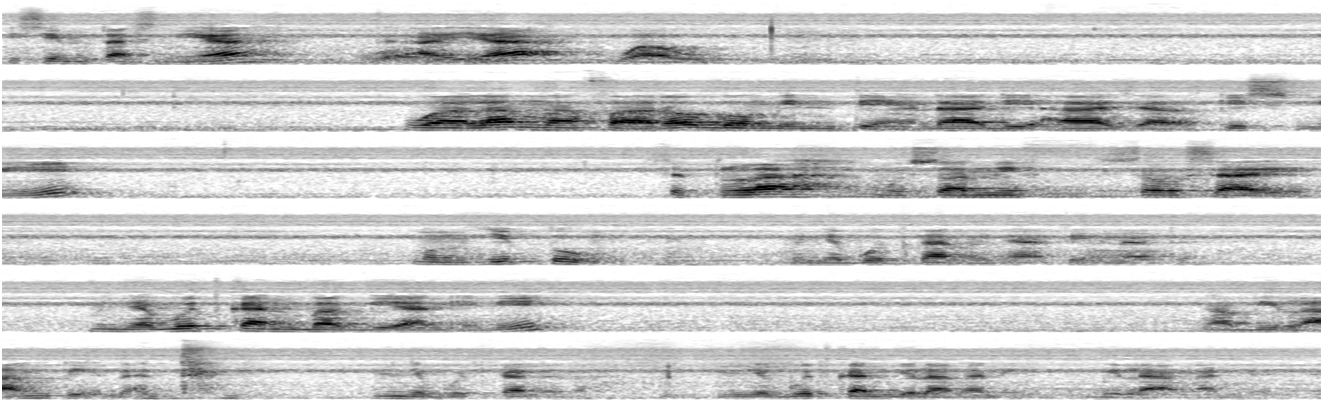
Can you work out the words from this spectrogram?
isim tasniah teu Wau. aya wau walamma farago min ti'dadi hazal kismi. Setelah musannif selesai menghitung menyebutkan banyak tinggal tuh. menyebutkan bagian ini ngabilang tidak menyebutkan menyebutkan bilangan ini bilangannya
